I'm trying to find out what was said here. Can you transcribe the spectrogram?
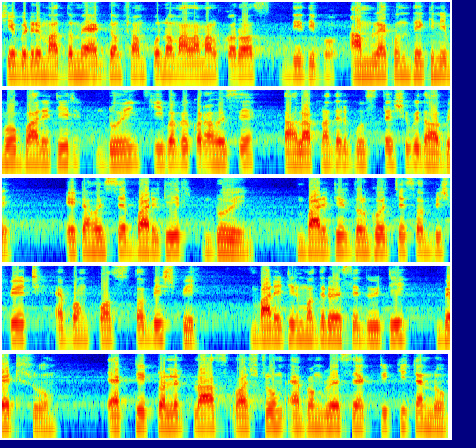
সে ভিডিওর মাধ্যমে একদম সম্পূর্ণ মালামাল খরচ দিয়ে দিব। আমরা এখন দেখে নিব বাড়িটির ড্রয়িং কীভাবে করা হয়েছে, তাহলে আপনাদের বুঝতে সুবিধা হবে। এটা হচ্ছে বাড়িটির ড্রয়িং বাড়িটির দৈর্ঘ্য হচ্ছে চব্বিশ ফিট এবং বিশ ফিট বাড়িটির মধ্যে রয়েছে দুইটি বেডরুম, একটি টয়লেট প্লাস ওয়াশরুম এবং রয়েছে একটি কিচেন রুম।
